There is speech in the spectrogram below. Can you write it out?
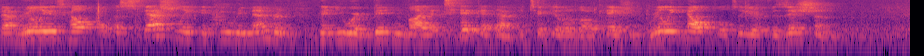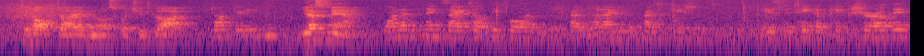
that really is helpful, especially if you remember that you were bitten by a tick at that particular location. Really helpful to your physician to help diagnose what you've got. Dr. Eaton, Yes, ma'am. one of the things I tell people in the pre- when I do the presentations is to take a picture of it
